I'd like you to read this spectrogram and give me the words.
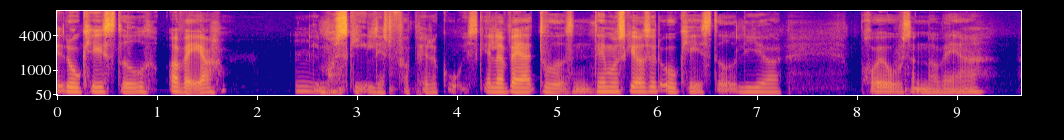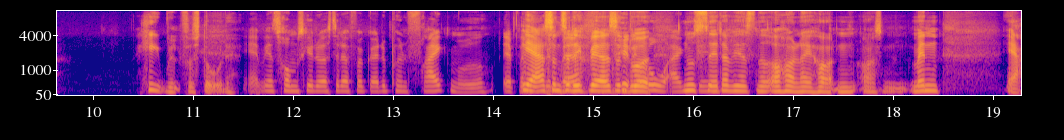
et okay sted at være. Mm. Måske lidt for pædagogisk. Eller være, du ved, sådan, det er måske også et okay sted lige at prøve sådan at være helt vildt forstå det. Ja, jeg tror måske, det er også det der for at gøre det på en fræk måde. Ja, Ja, sådan så det ikke bliver sådan, du ved, nu sætter vi os ned og holder i hånden. Og sådan. Men ja,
